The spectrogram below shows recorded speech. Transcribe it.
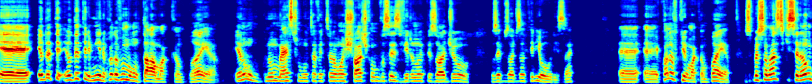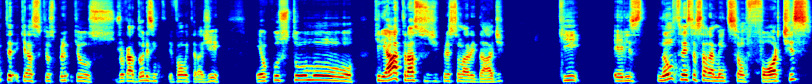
É, eu, eu determino, quando eu vou montar uma campanha, eu não, não mestro muito aventura one shot, como vocês viram no episódio, nos episódios anteriores, né? É, é, quando eu crio uma campanha, os personagens que serão que, as, que, os, que os jogadores vão interagir, eu costumo criar traços de personalidade que eles não necessariamente são fortes,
